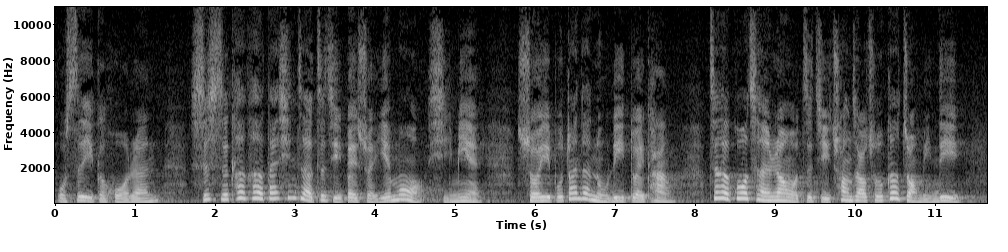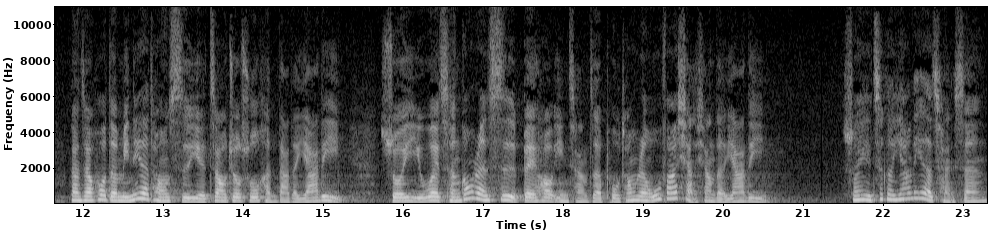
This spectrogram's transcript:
我是一个火人，时时刻刻担心着自己被水淹没、熄灭，所以不断的努力对抗。这个过程让我自己创造出各种名利，但在获得名利的同时，也造就出很大的压力。所以，一位成功人士背后隐藏着普通人无法想象的压力。所以，这个压力的产生，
